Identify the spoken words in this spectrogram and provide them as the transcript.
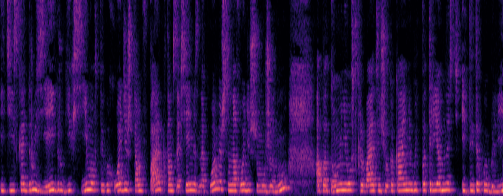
идти искать друзей, других Симов, ты выходишь там в парк, там со всеми знакомишься, находишь ему жену, а потом у него вскрывается еще какая-нибудь потребность, и ты такой, блин.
